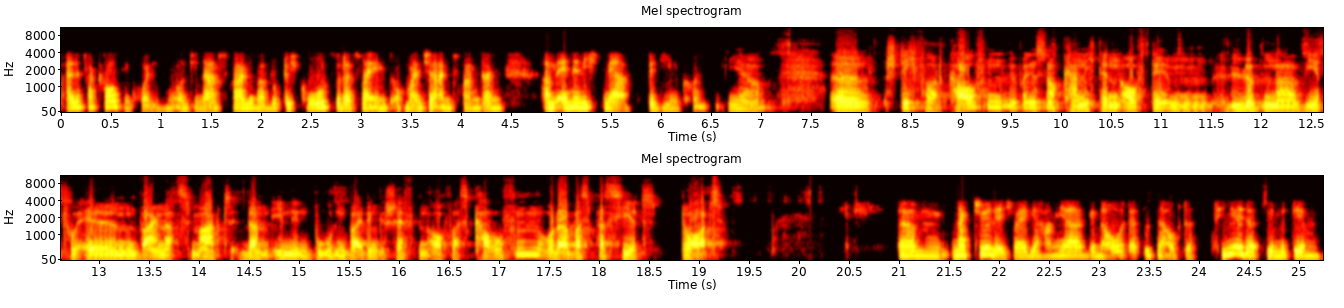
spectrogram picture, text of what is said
alle verkaufen konnten. Und die Nachfrage war wirklich groß, sodass wir eben auch manche Anfragen dann am Ende nicht mehr bedienen konnten. Ja. Äh, Stichwort kaufen übrigens noch. Kann ich denn auf dem Lübner virtuellen Weihnachtsmarkt dann in den Buden bei den Geschäften auch was kaufen oder was passiert dort? Ähm, natürlich, weil wir haben ja genau, das ist ja auch das Ziel, dass wir mit dem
